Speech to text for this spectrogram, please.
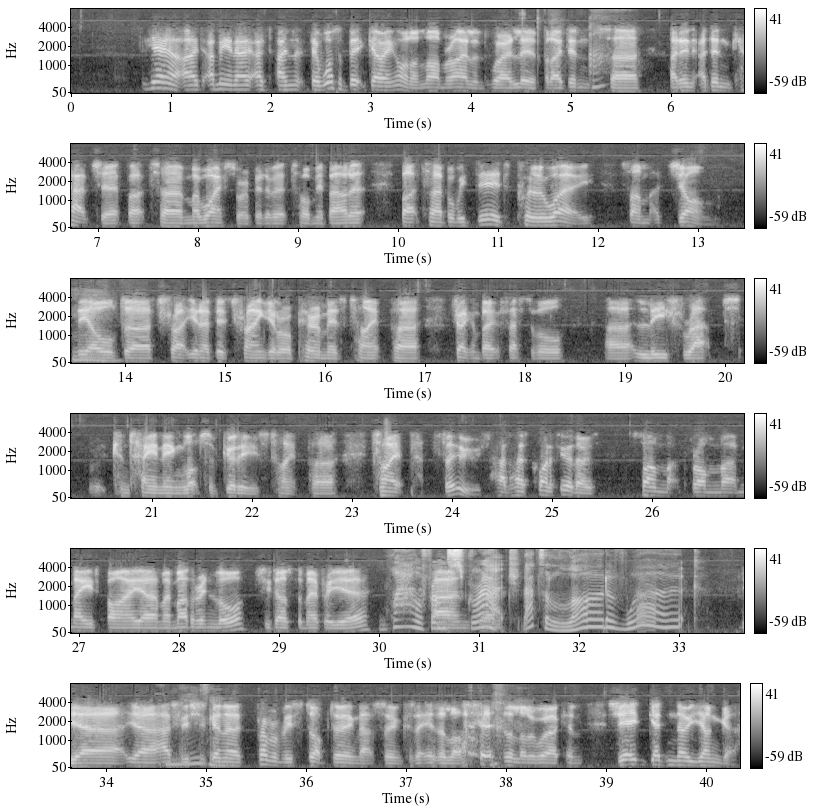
Yeah, I, I mean, I, I, I, there was a bit going on on Lamma Island where I live, but I didn't, Ah. uh, I didn't, I didn't catch it. But uh, my wife saw a bit of it, told me about it. But uh, but we did put away some jong, the Mm. old, uh, tri- you know, the triangular or pyramid type uh, Dragon Boat Festival, uh, leaf wrapped, containing lots of goodies type uh, type food. Had had quite a few of those. Some from uh, made by uh, my mother-in-law. She does them every year. Wow, from and, uh, scratch. That's a lot of work. Yeah, yeah. Actually, she's going to probably stop doing that soon because it is a lot. It's a lot of work, and she ain't getting no younger.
